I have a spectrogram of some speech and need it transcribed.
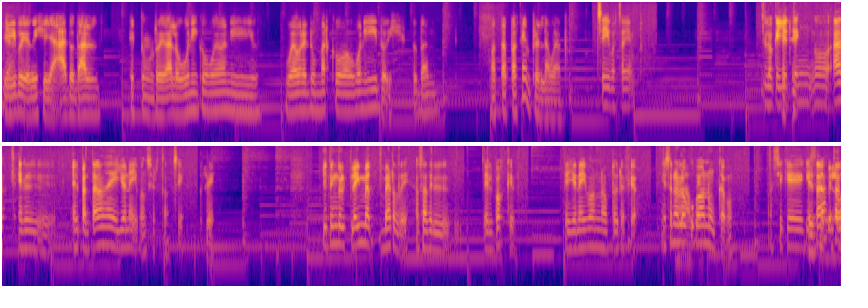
Ya. Y pues yo dije, ya, total, esto es un regalo único, weón, y voy a ponerle un marco bonito, y total, va a estar para siempre en la weá. po. Sí, pues está bien. Lo que yo Este- tengo. Ah, el, el pantano de John Avon, ¿cierto? Sí. Sí. Yo tengo el playmat verde, o sea, del, del bosque de John Avon autografiado. Y eso no lo he Ah, ocupado ok. nunca, pues. Así que quizás hasta lo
